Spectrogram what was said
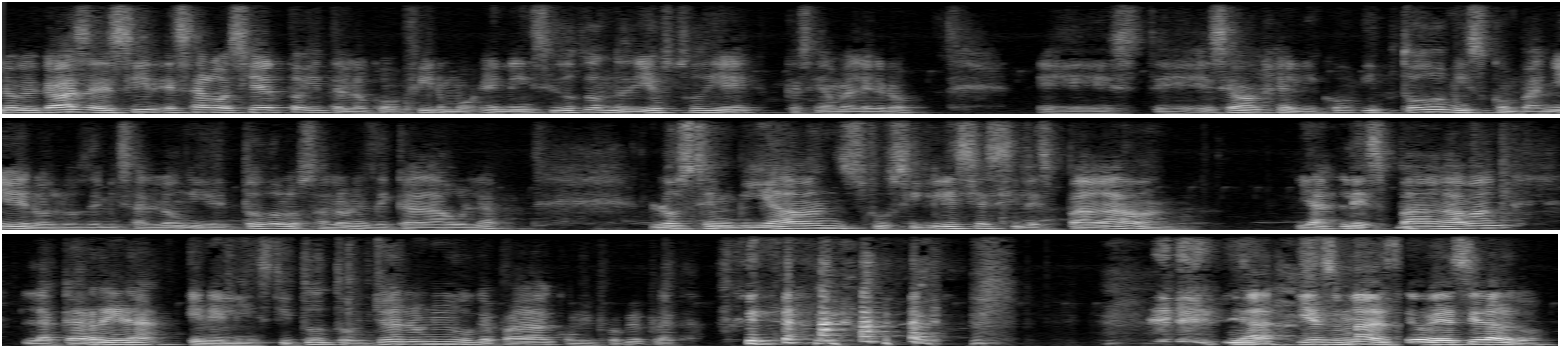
Lo que acabas de decir es algo cierto y te lo confirmo. En el instituto donde yo estudié, que se llama Alegro, este, es evangélico y todos mis compañeros, los de mi salón y de todos los salones de cada aula, los enviaban sus iglesias y les pagaban, ¿ya? Les pagaban la carrera en el instituto. Yo era el único que pagaba con mi propia plata. ¿Ya? Y es más, te voy a decir algo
